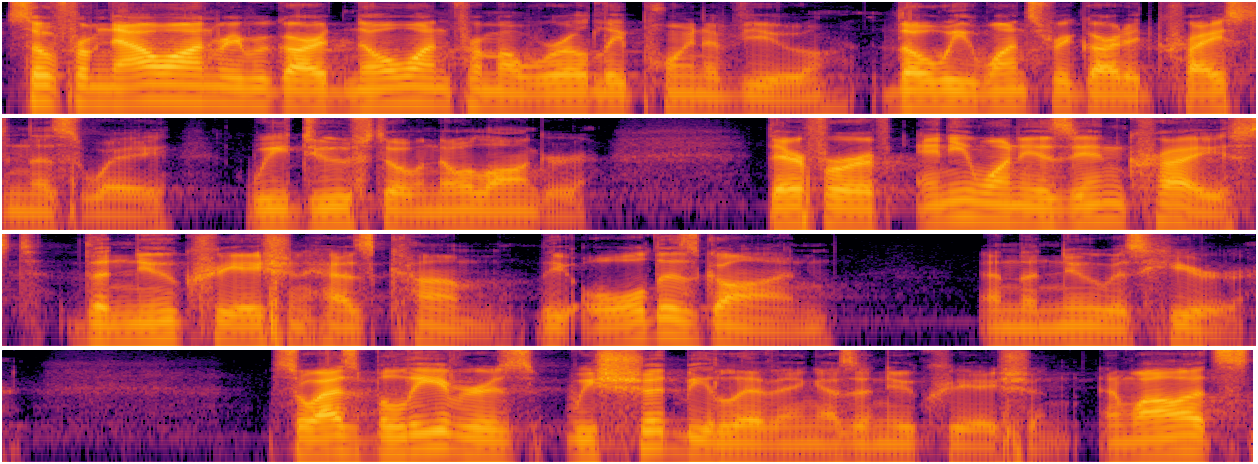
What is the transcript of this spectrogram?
So from now on, we regard no one from a worldly point of view. Though we once regarded Christ in this way, we do so no longer. Therefore, if anyone is in Christ, the new creation has come. The old is gone, and the new is here. So, as believers, we should be living as a new creation. And while it's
